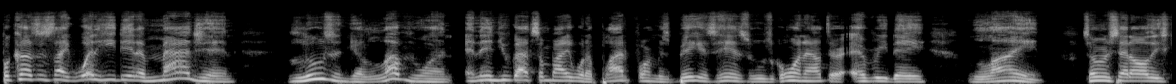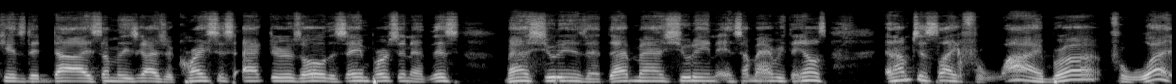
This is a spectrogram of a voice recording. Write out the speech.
because it's like what he did. Imagine losing your loved one, and then you got somebody with a platform as big as his who's going out there every day lying. Someone said all these kids that died, some of these guys are crisis actors. Oh, the same person at this mass shooting is at that mass shooting and some of everything else. And I'm just like, for why, bruh? For what?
